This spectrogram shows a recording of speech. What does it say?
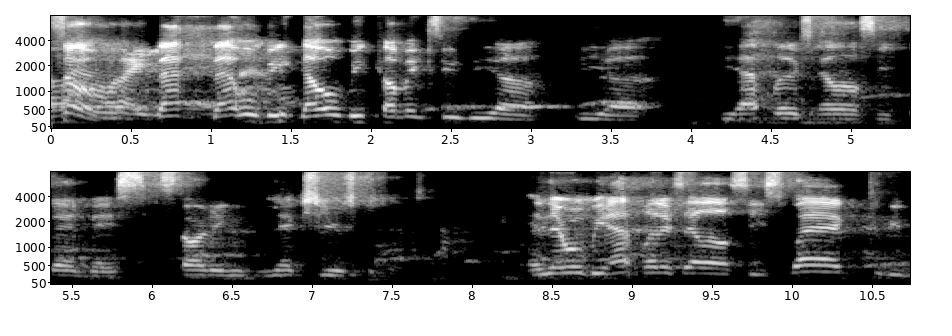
So that that will be that will be coming to the uh, the uh, the Athletics LLC fan base starting next year's convention, and there will be Athletics LLC swag to be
